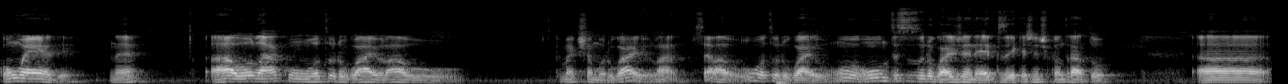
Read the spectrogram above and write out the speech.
com o Éder, né? Ah, ou lá com o outro uruguaio lá, o. Como é que chama o uruguaio? Lá, sei lá, o outro uruguaio, um, um desses uruguaios genéricos aí que a gente contratou. Uh,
